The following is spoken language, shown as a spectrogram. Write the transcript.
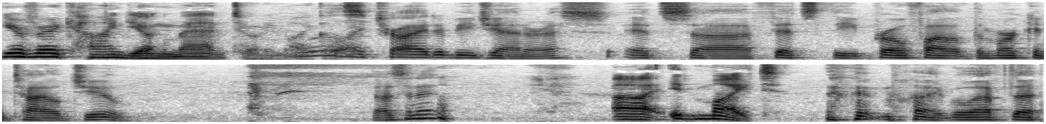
you're a very kind young man, Tony Michels. Well, I try to be generous. It's uh, fits the profile of the mercantile Jew, doesn't it? Uh, it might. it might. We'll have to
